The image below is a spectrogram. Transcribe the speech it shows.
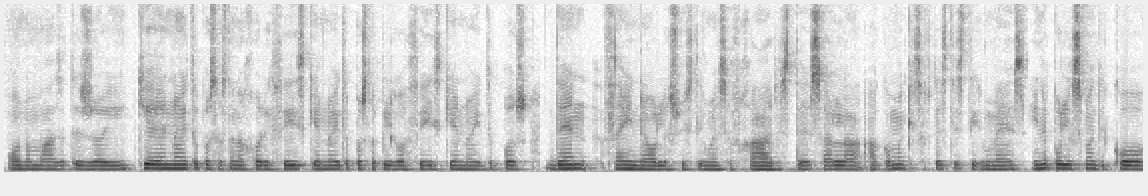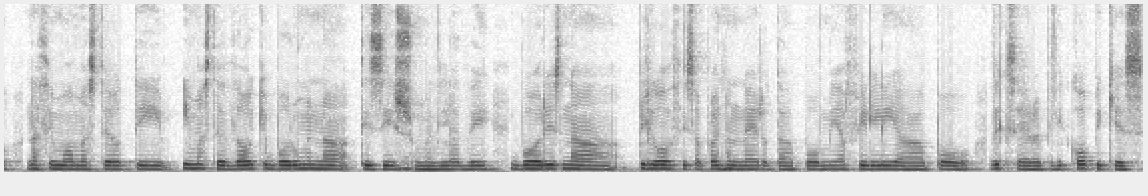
ονομάζεται ζωή και εννοείται πως θα στεναχωρηθείς και εννοείται πως θα πληγωθείς και εννοείται πως δεν θα είναι όλες σου οι στιγμές ευχάριστες αλλά ακόμα και σε αυτές τις στιγμές είναι πολύ σημαντικό να θυμόμαστε ότι είμαστε εδώ και μπορούμε να τη ζήσουμε δηλαδή μπορείς να πληγώθεις από έναν έρωτα, από μια φιλία, από δεν ξέρω, επειδή κόπηκες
